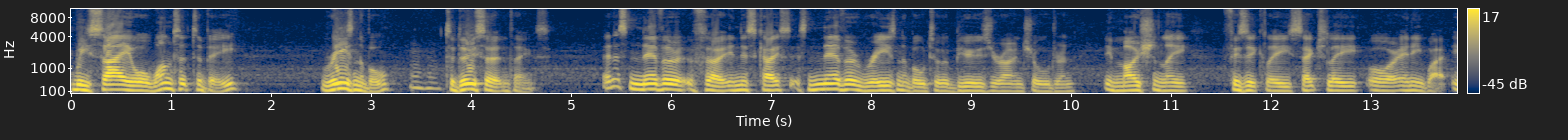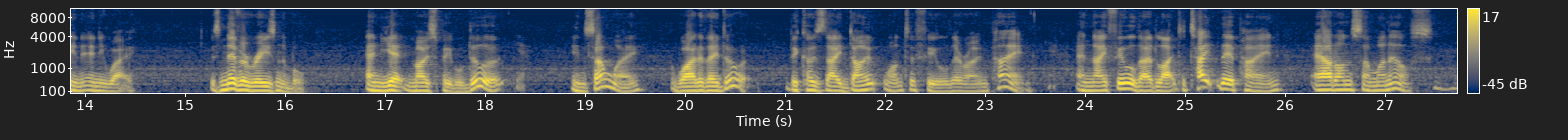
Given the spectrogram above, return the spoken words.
we say or want it to be reasonable Mm-hmm. to do certain things. And it's never, so in this case, it's never reasonable to abuse your own children emotionally, physically, sexually, or any way, in any way. It's never reasonable. And yet most people do it Yeah. in some way. Why do they do it? Because they don't want to feel their own pain. And they feel they'd like to take their pain out on someone else. Mm-hmm.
